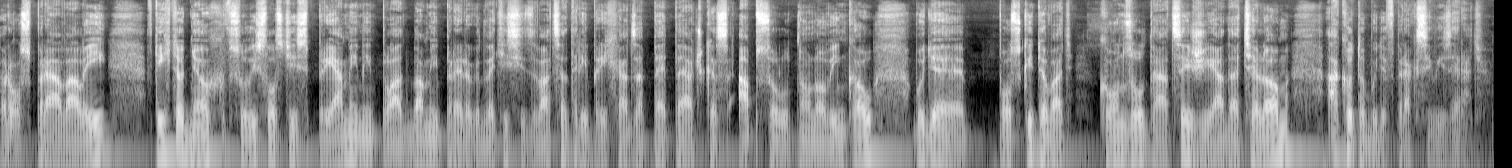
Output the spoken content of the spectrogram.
rozprávali. V týchto dňoch v súvislosti s priamými platbami pre rok 2023 prichádza PPAčka s absolútnou novinkou. Bude poskytovať konzultácie žiadateľom. Ako to bude v praxi vyzerať?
